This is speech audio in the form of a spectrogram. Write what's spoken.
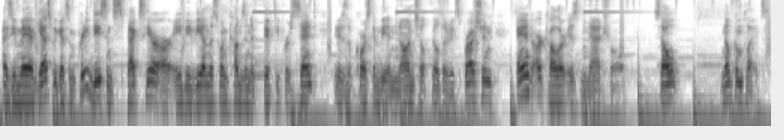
As you may have guessed, we got some pretty decent specs here. Our ABV on this one comes in at 50%. It is of course going to be a non-chill filtered expression, and our color is natural. So, no complaints.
